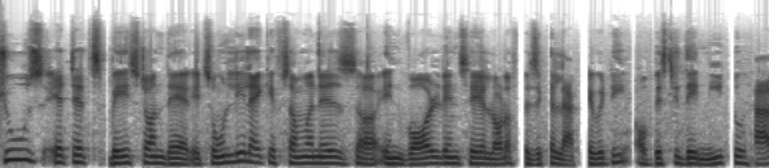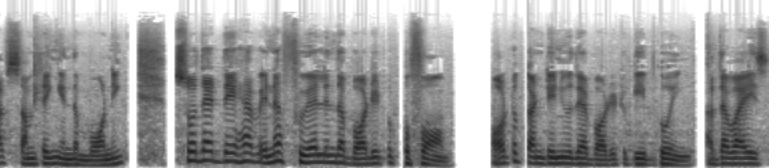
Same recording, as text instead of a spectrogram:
choose it it's based on there it's only like if someone is uh, involved in say a lot of physical activity obviously they need to have something in the morning so that they have enough fuel in the body to perform or to continue their body to keep going. Otherwise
